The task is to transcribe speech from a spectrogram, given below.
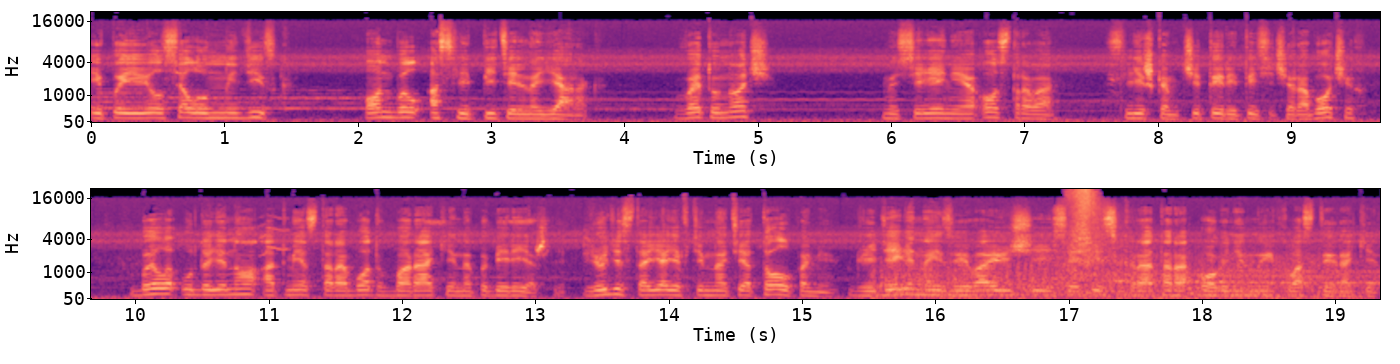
и появился лунный диск. Он был ослепительно ярок. В эту ночь население острова, слишком 4000 рабочих, было удалено от места работ в бараке на побережье. Люди стояли в темноте толпами, глядели на извивающиеся из кратера огненные хвосты ракет.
